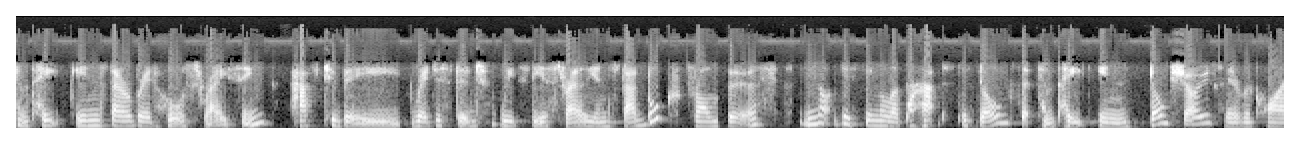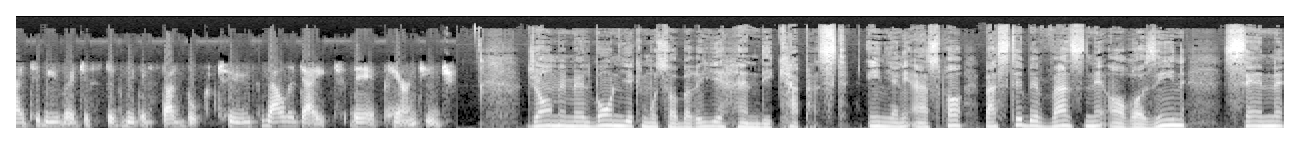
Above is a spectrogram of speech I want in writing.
compete in thoroughbred horse racing have to be registered with the Australian stud book from birth. Not dissimilar perhaps to dogs that compete in dog shows. They're required to be registered with a stud book to validate their parentage. جام ملبورن یک مسابقه هندیکپ است. این یعنی اسبها بسته به وزن آغازین، سن،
